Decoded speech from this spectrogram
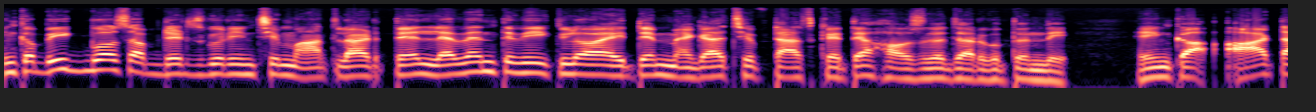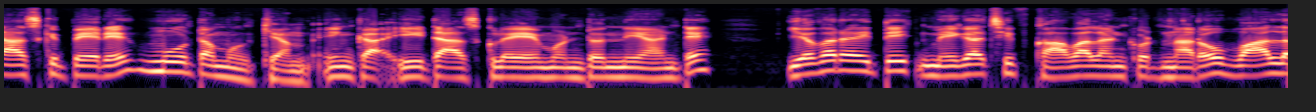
ఇంకా బిగ్ బాస్ అప్డేట్స్ గురించి మాట్లాడితే లెవెన్త్ వీక్లో అయితే మెగా చిప్ టాస్క్ అయితే హౌస్లో జరుగుతుంది. ఇంకా ఆ టాస్క్ పేరే మూట ముఖ్యం. ఇంకా ఈ టాస్క్లో ఏముంటుంది అంటే ఎవరైతే మెగా చిప్ కావాలనుకుంటున్నారో వాళ్ళ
